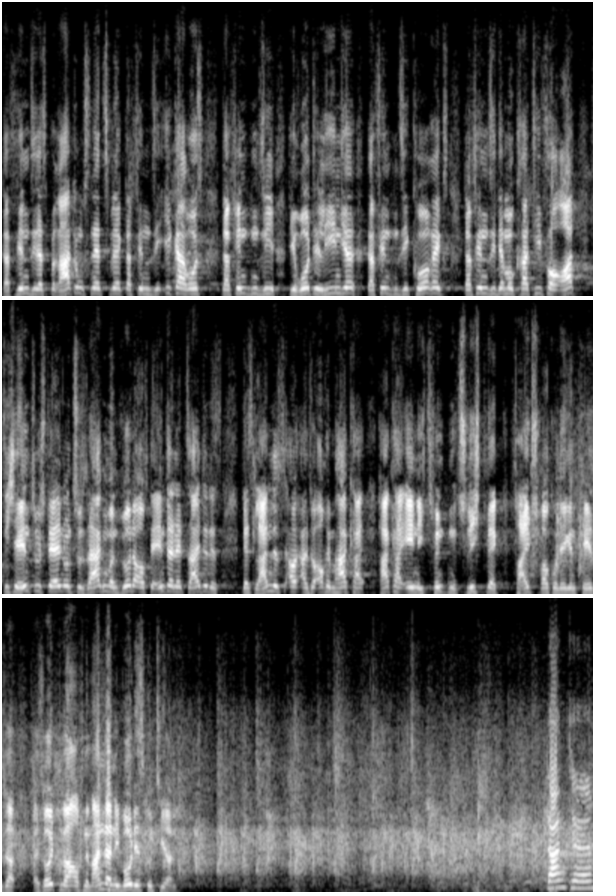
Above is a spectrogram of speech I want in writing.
Da finden Sie das Beratungsnetzwerk, da finden Sie Icarus, da finden Sie die Rote Linie, da finden Sie Corex, da finden Sie Demokratie vor Ort. Sich hier hinzustellen und zu sagen, man würde auf der Internetseite des Landes, also auch im HKE, nichts finden, ist schlichtweg falsch, Frau Kollegin Faeser. Da sollten wir auf einem anderen Niveau diskutieren. Danke.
